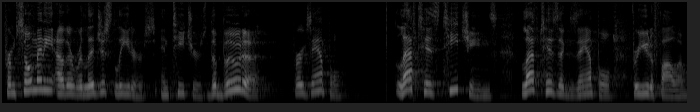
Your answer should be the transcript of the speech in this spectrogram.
from so many other religious leaders and teachers. The Buddha, for example, left his teachings, left his example for you to follow,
